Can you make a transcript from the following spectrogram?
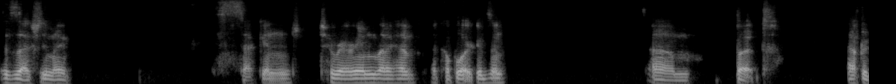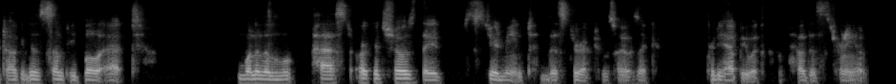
This is actually my second terrarium that I have a couple orchids in. Um, but after talking to some people at one of the past orchid shows, they steered me into this direction. So I was like pretty happy with how this is turning out.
